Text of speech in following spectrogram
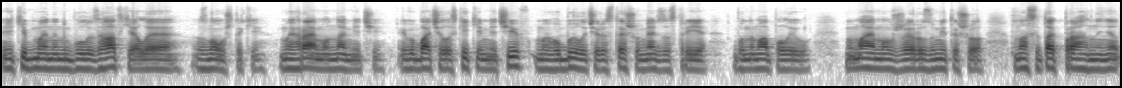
які б в мене не були згадки, але знову ж таки, ми граємо на м'ячі. І ви бачили, скільки м'ячів ми губили через те, що м'яч застріє, бо нема поливу. Ми маємо вже розуміти, що в нас і так прагнення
